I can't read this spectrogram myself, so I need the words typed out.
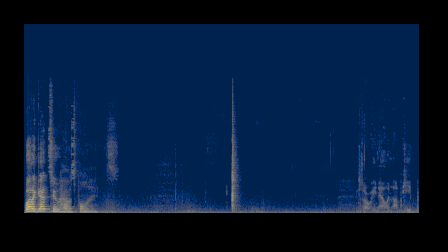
But I get two house points. So are we now in upkeep?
